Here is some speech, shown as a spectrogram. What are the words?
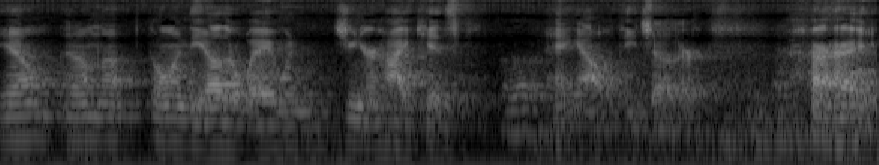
You know, and I'm not going the other way when junior high kids hang out with each other. All right.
